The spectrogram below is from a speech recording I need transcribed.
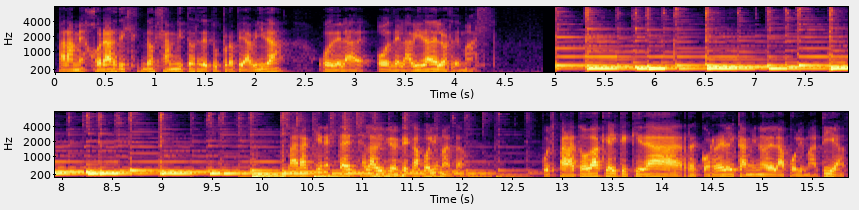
para mejorar distintos ámbitos de tu propia vida o de la vida de los demás. ¿Para quién está hecha la biblioteca polímata? Pues para todo aquel que quiera recorrer el camino de la polimatía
